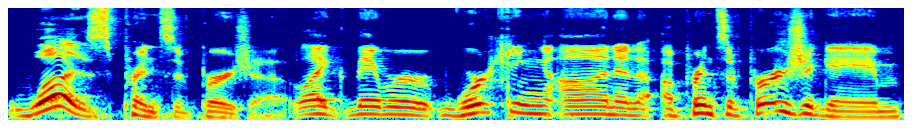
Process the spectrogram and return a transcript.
was Prince of Persia. Like they were working on an, a Prince of Persia game,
